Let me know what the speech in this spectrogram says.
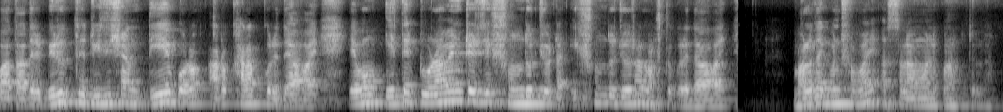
বা তাদের বিরুদ্ধে ডিসিশন দিয়ে বরং আরও খারাপ করে দেওয়া হয় এবং এতে টুর্নামেন্টের যে সৌন্দর্যটা, এই সৌন্দর্যটা নষ্ট করে দেওয়া হয়। ভালো থাকবেন সবাই। আসসালামু আলাইকুম রহমতুল্লাহ।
